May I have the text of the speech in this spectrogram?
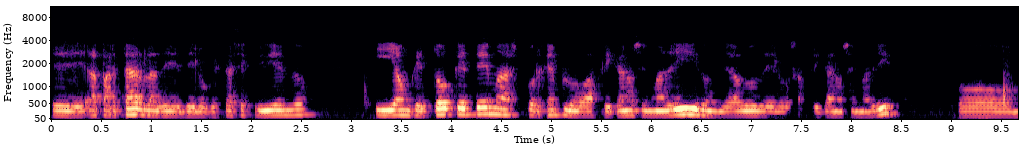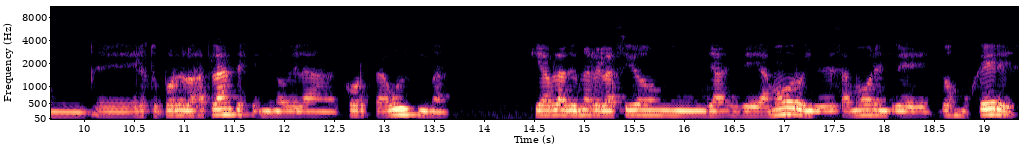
eh, apartarla de, lo que estás escribiendo. Y aunque toque temas, por ejemplo, africanos en Madrid, donde hablo de los africanos en Madrid, o mm, eh, El estupor de los Atlantes, que es mi novela corta última, que habla de una relación de, amor y de desamor entre dos mujeres,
